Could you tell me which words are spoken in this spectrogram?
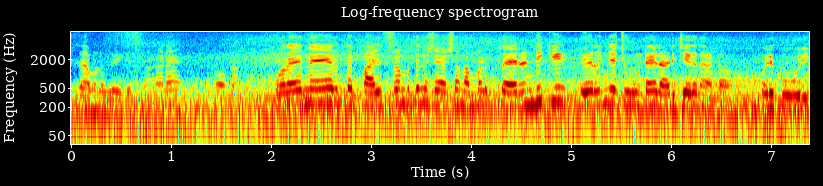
ഇത് നമ്മൾ ഉപയോഗിക്കുന്നത്. അങ്ങനെ നോക്കാം. കുറേ നേരത്തെ പരിശ്രമത്തിന് ശേഷം നമ്മൾ തെരണ്ടിക്ക് എറിഞ്ഞ ചൂണ്ടയിൽ അടിച്ചേക്കുന്ന കേട്ടോ. ഒരു കൂരി.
